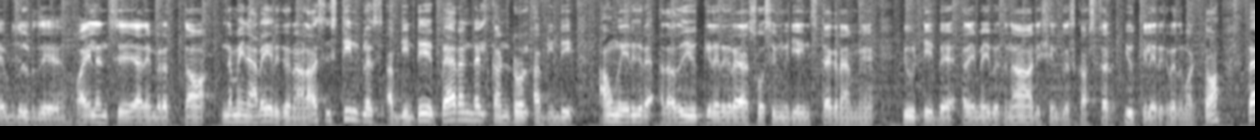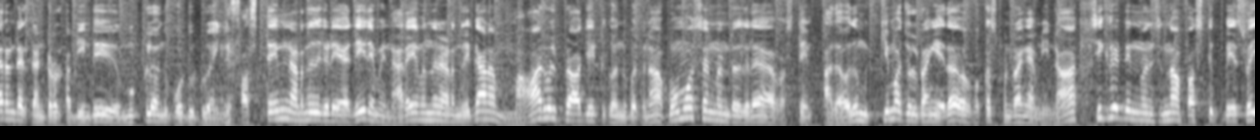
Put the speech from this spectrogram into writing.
எப்படி சொல்கிறது வயலன்ஸு அதேமாதிரி ரத்தம் இந்த மாதிரி நிறைய இருக்கிறதுனால சிக்ஸ்டீன் ப்ளஸ் அப்படின்ட்டு பேரண்டல் கண்ட்ரோல் அப்படின்ட்டு அவங்க இருக்கிற அதாவது யூகேல இருக்கிற சோஷியல் மீடியா இன்ஸ்டாகிராமு யூடியூப்பு அதேமாதிரி பார்த்தீங்கன்னா டிசைன் ப்ளஸ் காஸ்டர் யூகேல இருக்கிறது மட்டும் பேரண்டல் கண்ட்ரோல் அப்படின்ட்டு முக்கில் வந்து போட்டு விட்ருவாங்க ஃபஸ்ட் டைம் நடந்தது கிடையாது இதேமாதிரி நிறைய வந்து நடந்திருக்கு. ஆனால் மார்வல் ப்ராஜெக்ட்டுக்கு வந்து பார்த்தீங்கன்னா ப்ரொமோஷன் பண்ணுறதுல ஃபஸ்ட் டைம் அதாவது முக்கியமாக சொல்கிறாங்க எதை ஃபோக்கஸ் பண்ணுறாங்க அப்படின்னா சீக்ரெட் இன்வென்ஷன் தான் ஃபஸ்ட்டு பேஸ் வை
